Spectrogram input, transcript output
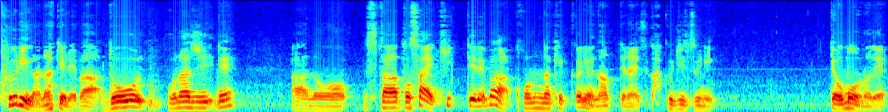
不利がなければ、どう、同じね、あの、スタートさえ切ってれば、こんな結果にはなってないです。確実に。って思うので。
